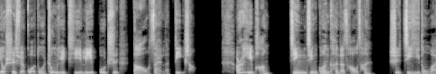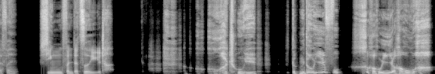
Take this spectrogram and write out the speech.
又失血过多，终于体力不支，倒在了地上。而一旁静静观看的曹参是激动万分，兴奋的自语着：“我终于……”等到一副好药啊！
